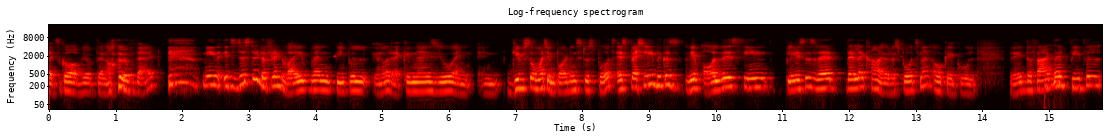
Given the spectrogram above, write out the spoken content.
"Let's go, Avyuk!" and all of that. I mean, it's just a different vibe when people, you know, recognize you and, and give so much importance to sports, especially because we've always seen places where they're like, huh, you're a sportsman? Okay, cool. Right? The fact that people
